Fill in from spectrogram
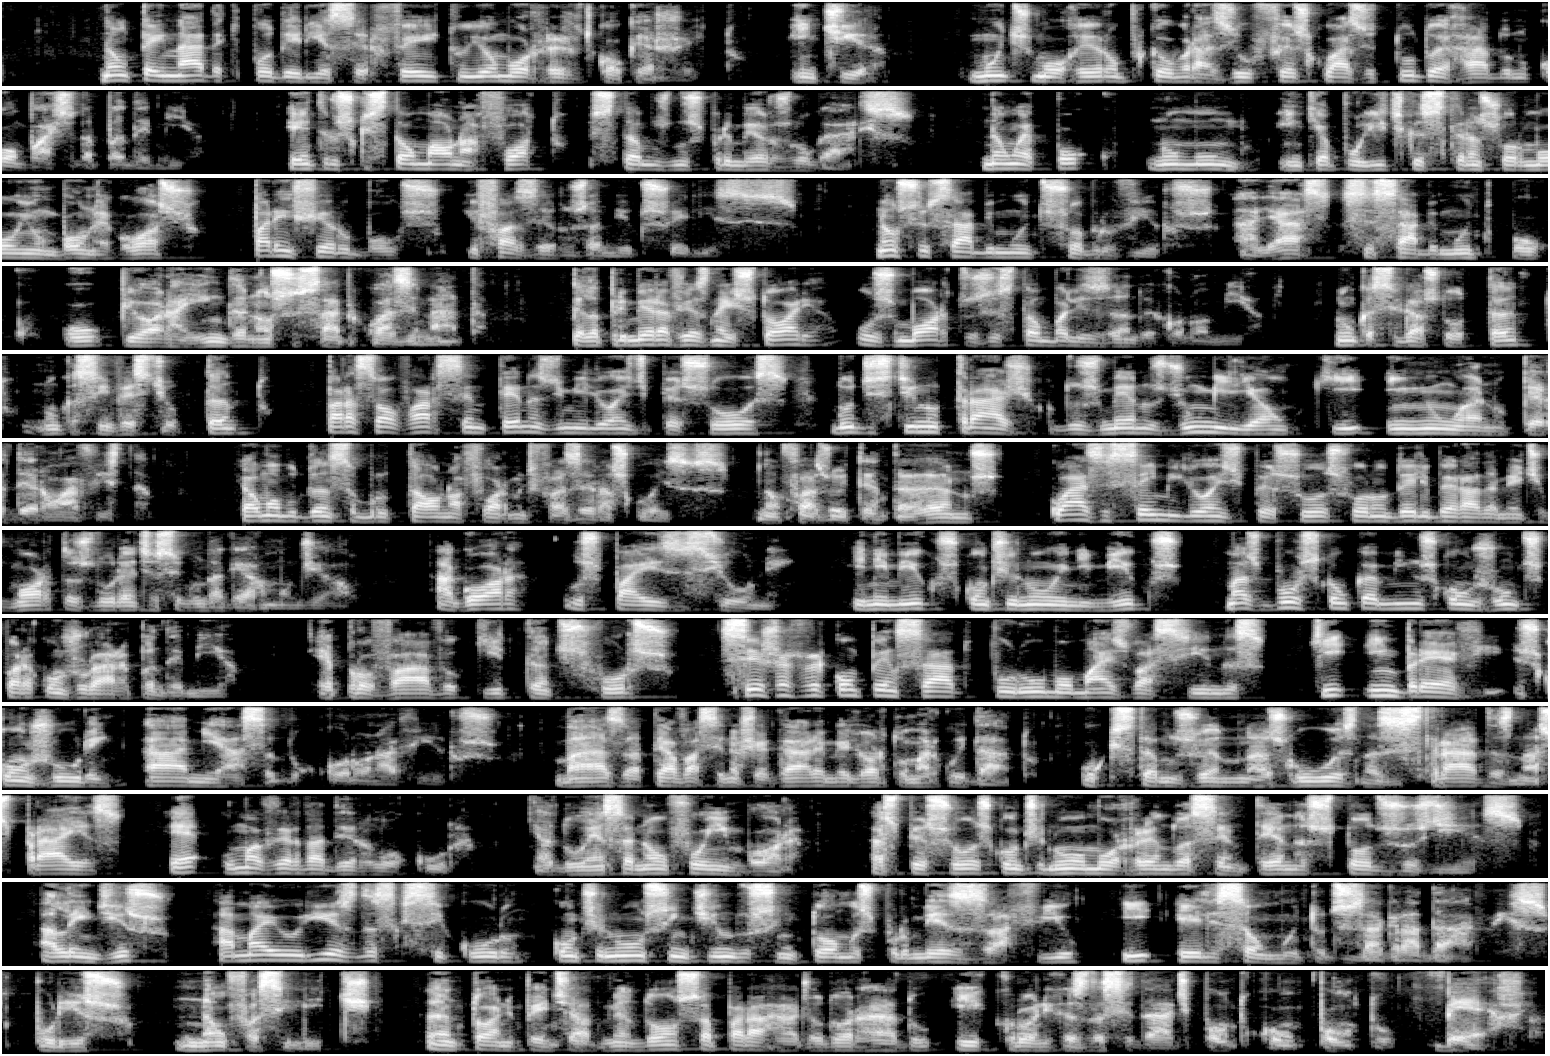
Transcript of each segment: Não tem nada que poderia ser feito e eu morrer de qualquer jeito. Mentira. Muitos morreram porque o Brasil fez quase tudo errado no combate da pandemia. Entre os que estão mal na foto, estamos nos primeiros lugares. Não é pouco no mundo em que a política se transformou em um bom negócio para encher o bolso e fazer os amigos felizes. Não se sabe muito sobre o vírus. Aliás, se sabe muito pouco, ou pior ainda, não se sabe quase nada. Pela primeira vez na história, os mortos estão balizando a economia. Nunca se gastou tanto, nunca se investiu tanto para salvar centenas de milhões de pessoas do destino trágico dos menos de um milhão que, em um ano, perderam a vida. É uma mudança brutal na forma de fazer as coisas. Não faz 80 anos, quase 100 milhões de pessoas foram deliberadamente mortas durante a Segunda Guerra Mundial. Agora, os países se unem. Inimigos continuam inimigos, mas buscam caminhos conjuntos para conjurar a pandemia. É provável que tanto esforço seja recompensado por uma ou mais vacinas que em breve esconjurem a ameaça do coronavírus. Mas até a vacina chegar é melhor tomar cuidado. O que estamos vendo nas ruas, nas estradas, nas praias é uma verdadeira loucura. A doença não foi embora. As pessoas continuam morrendo a centenas todos os dias. Além disso, a maioria das que se curam continuam sentindo sintomas por meses a fio e eles são muito desagradáveis. Por isso, não facilite. Antônio Penteado Mendonça para a Rádio Dourado e crônicasdacidade.com.br.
